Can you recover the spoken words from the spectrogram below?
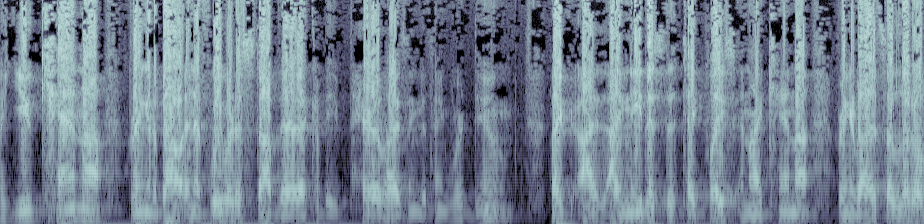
Like, you cannot bring it about. And if we were to stop there, that could be paralyzing to think we're doomed. Like, I, I need this to take place, and I cannot bring it about. It's a little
